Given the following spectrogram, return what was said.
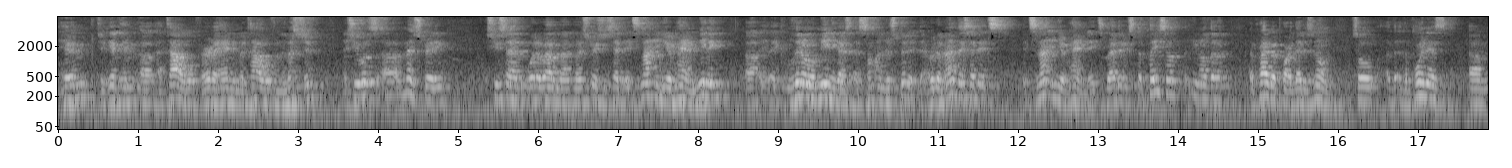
him to give him a, a, towel, for her to hand him a towel from the masjid, and she was uh, menstruating. She said, "What about menstruation?" She said, "It's not in your hand," meaning uh, like literal meaning, as, as some understood it. The ulama they said it's it's not in your hand. It's rather it's the place of you know the, the private part that is known. So the, the point is, um,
